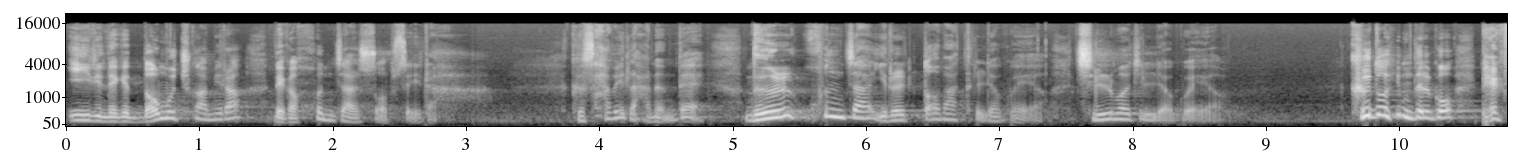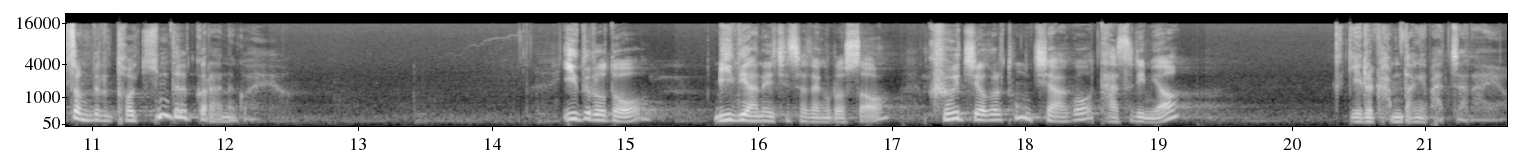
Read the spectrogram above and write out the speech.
이 일이 내게 너무 중함이라 내가 혼자 할 수 없으리라. 그 사위를 하는데 늘 혼자 일을 떠맡으려고 해요. 짊어지려고 해요. 그도 힘들고 백성들은 더 힘들 거라는 거예요. 이드로도 미디안의 제사장으로서 그 지역을 통치하고 다스리며 일을 감당해 봤잖아요.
